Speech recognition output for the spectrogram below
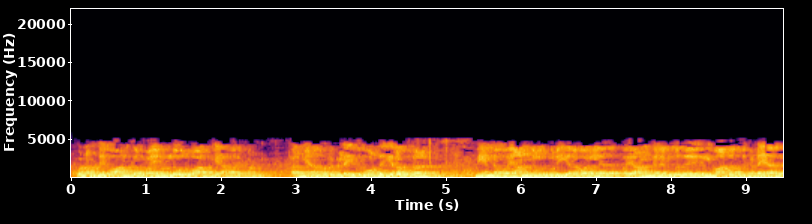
இப்போ நம்முடைய வாழ்க்கை பயனுள்ள ஒரு வாழ்க்கையாக இருக்கணும். அருமையானவர்களே இது போன்ற இரவுகள் நீண்ட பயான்களுக்குரிய இரவு அல்ல. பயான்கள் என்பது விவாதத்து கிடையாது.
